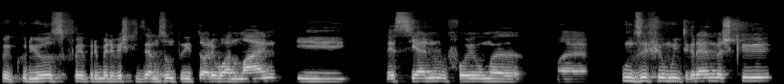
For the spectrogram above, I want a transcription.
Foi curioso que foi a primeira vez que fizemos um peditório online e nesse ano foi uma, uma um desafio muito grande, mas que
